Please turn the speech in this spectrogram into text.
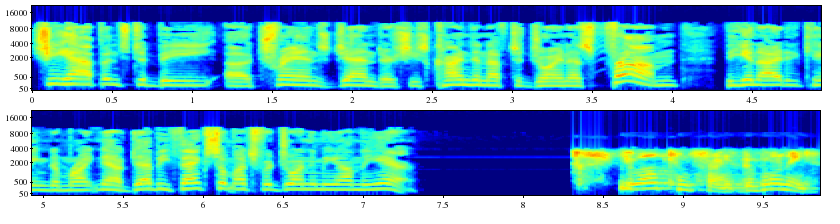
she happens to be a transgender. She's kind enough to join us from the United Kingdom right now. Debbie, thanks so much for joining me on the air. You're welcome, Frank. Good morning.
